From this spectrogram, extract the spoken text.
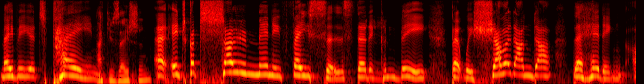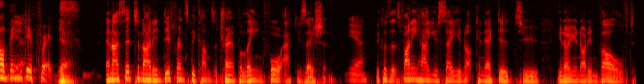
Maybe it's pain. Accusation. Uh, it's got so many faces that it can be, but we shove it under the heading of Yeah. indifference. Yeah. And I said tonight, indifference becomes a trampoline for accusation. Yeah. because it's funny how you say you're not connected to, you know, you're not involved.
